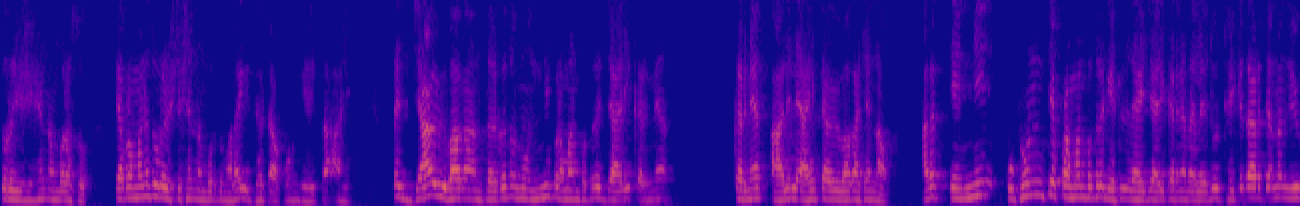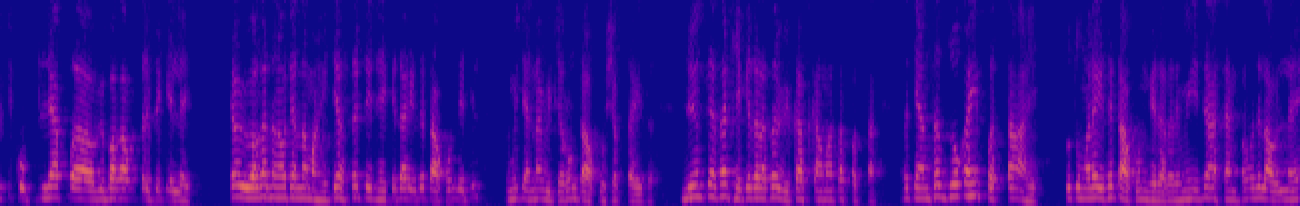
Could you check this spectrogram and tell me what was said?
तो रजिस्ट्रेशन नंबर असतो. त्याप्रमाणे तो रजिस्ट्रेशन नंबर तुम्हाला इथं टाकून घ्यायचा आहे. तर ज्या विभागाअंतर्गत नोंदणी प्रमाणपत्र जारी करण्यास करण्यात आलेले आहे त्या विभागाचे नाव आता त्यांनी कुठून ते प्रमाणपत्र घेतलेलं आहे जारी करण्यात आले तो ठेकेदार त्यांना नियुक्ती कुठल्या प- विभागातर्फे केली आहे? त्या विभागाचं नाव त्यांना माहिती असतं. ते ठेकेदार इथं टाकून देतील. तुम्ही त्यांना विचारून टाकू शकता इथं. नियुक्त्याचा ठेकेदाराचा विकास कामाचा पत्ता. तर त्यांचा जो काही पत्ता आहे तो तुम्हाला इथे टाकून घ्यायचा आता मी इथे सॅम्पलमध्ये लावलेला आहे.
